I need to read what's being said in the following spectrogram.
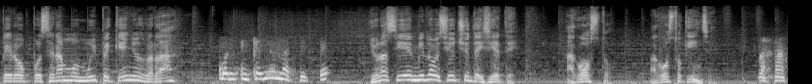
Pero pues éramos muy pequeños, ¿verdad? ¿En qué año naciste? Yo nací en 1987, agosto, agosto 15. Ajá.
